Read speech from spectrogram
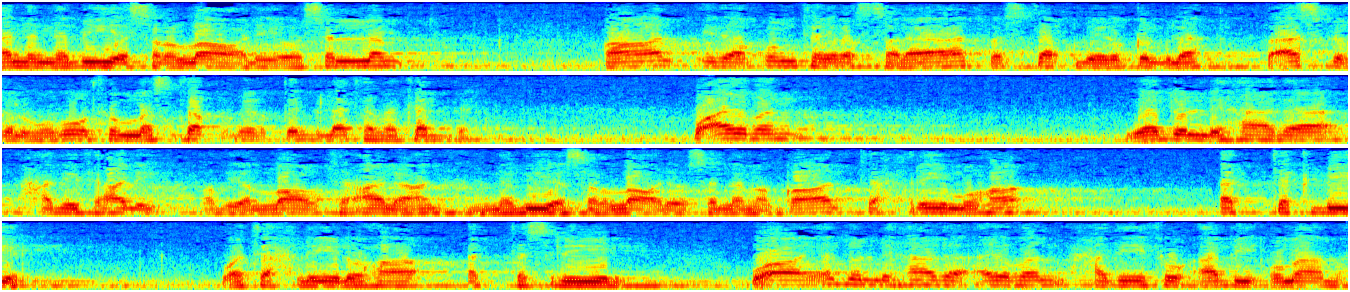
أن النبي صلى الله عليه وسلم قال إذا قمت إلى الصلاة فاستقبل القبلة فأسبغ الوضوء ثم استقبل القبلة فكبر. وأيضا يدل لهذا حديث علي رضي الله تعالى عنه. النبي صلى الله عليه وسلم قال تحريمها التكبير وتحليلها التسليم ويدل لهذا أيضا حديث أبي أمامة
